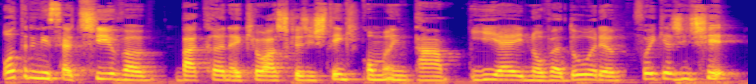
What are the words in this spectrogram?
Outra iniciativa bacana que eu acho que a gente tem que comentar e é inovadora foi que a gente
